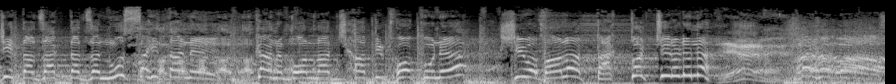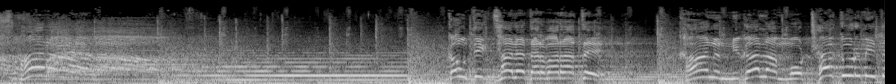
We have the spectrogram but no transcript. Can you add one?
जिता जागता जणू सहिताने कान बोलला छाती ठोकून शिवबाला टाकतो चिरडून. कौतिक झालं दरबारात खान निघाला मोठ्या गुरमीत.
